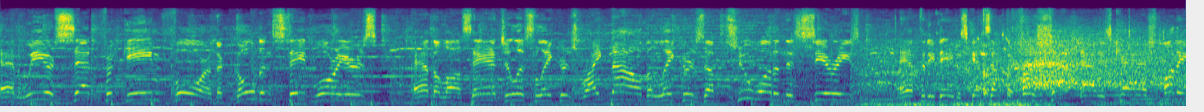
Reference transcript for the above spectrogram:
And we are set for game four. The Golden State Warriors and the Los Angeles Lakers. Right now, the Lakers up 2-1 in this series. Anthony Davis gets up the first shot. That is cash money.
